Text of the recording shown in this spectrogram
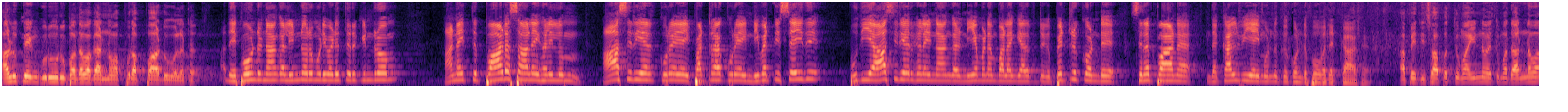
අලුතෙන් ගුරුවරු බඳව ගන්නවා පුරප්පාඩු වලට. அதே போன்று நாங்கள் இன்னொரு முடிவெடுத்திருக்கின்றோம் அனைத்து பாடசாலைகளிலும் ஆசிரியர் குறையை பற்றாக்குறையை நிவர்த்தி செய்து புதிய ஆசிரியர்களை நாங்கள் நியமனம் வழங்கி அவற்றுக்கு பெற்றுக்கொண்டு சிறப்பான இந்த கல்வியை முன்னுக்கு கொண்டு போவதற்காக අපේ දිසාපත්තුමා ඉන්න එතුම දන්නවා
